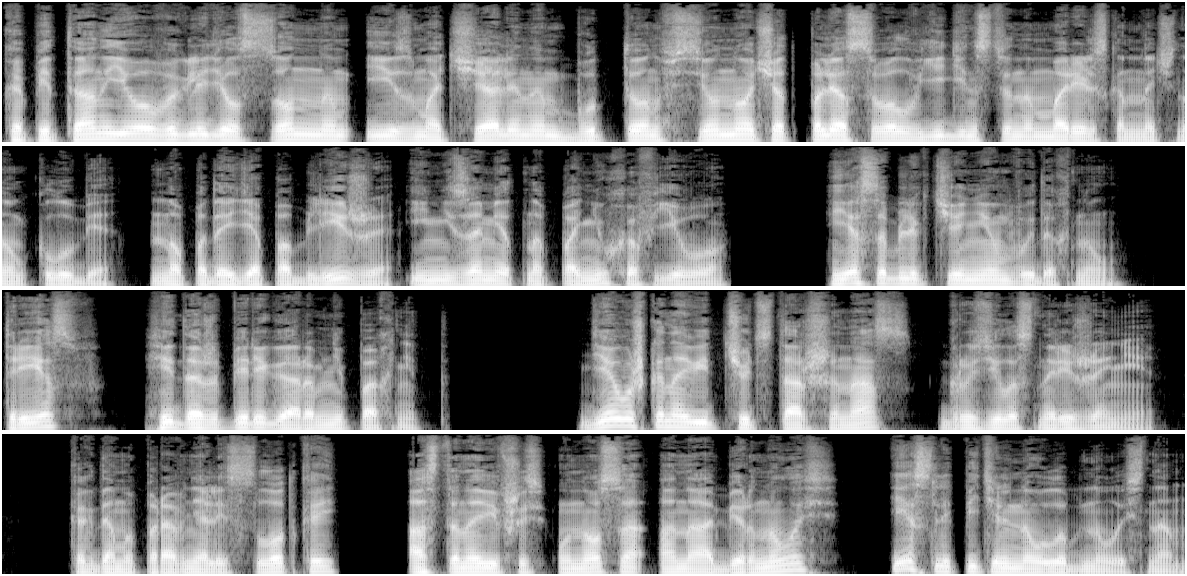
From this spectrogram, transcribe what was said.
Капитан его выглядел сонным и измочаленным, будто он всю ночь отплясывал в единственном морельском ночном клубе. Но, подойдя поближе и незаметно понюхав его, я с облегчением выдохнул. Трезв и даже перегаром не пахнет. Девушка на вид чуть старше нас грузила снаряжение. Когда мы поравнялись с лодкой, остановившись у носа, она обернулась и ослепительно улыбнулась нам.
